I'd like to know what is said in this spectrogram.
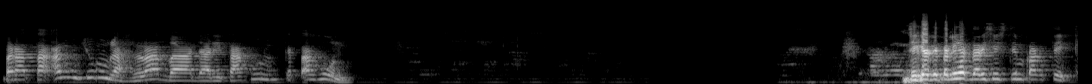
perataan jumlah laba dari tahun ke tahun. Jika kita lihat dari sistem praktik,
